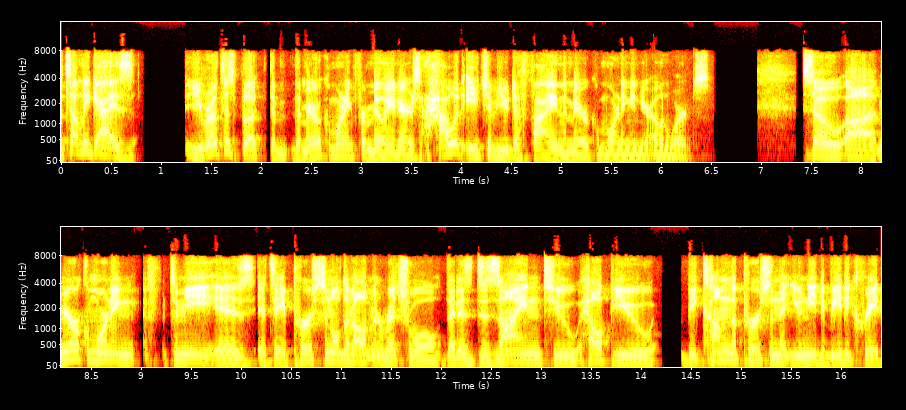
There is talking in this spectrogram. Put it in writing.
tell me, guys, you wrote this book, the, the Miracle Morning for Millionaires. How would each of you define the Miracle Morning in your own words? So, uh, Miracle Morning to me is it's a personal development ritual that is designed to help you become the person that you need to be to create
